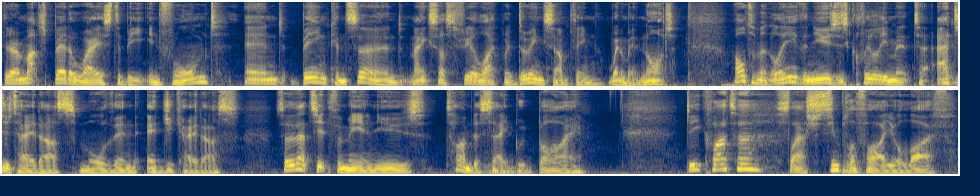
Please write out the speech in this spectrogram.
There are much better ways to be informed, and being concerned makes us feel like we're doing something when we're not. Ultimately, the news is clearly meant to agitate us more than educate us. So that's it for me and news. Time to say goodbye. Declutter slash simplify your life.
